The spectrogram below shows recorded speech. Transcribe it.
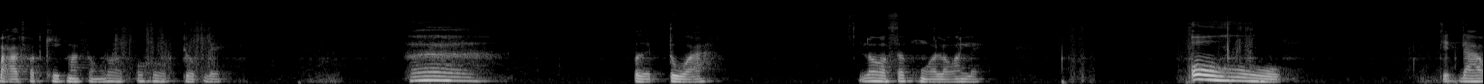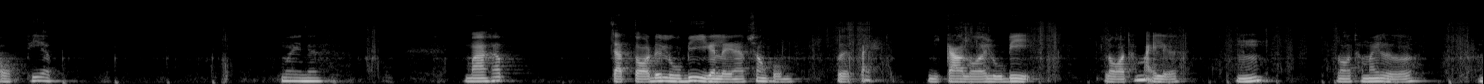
บ่าวช็อตเค้กมาสองรอบ โอ้โห จบเลยเฮ้อเปิดตัวล่อสักหัวร้อนเลย โอ้โหเจ็ดดาวออกเพียบ ไม่นะ มาครับ จัดต่อด้วยรูบี้กันเลยนะครับ ช่องผมเปิดไป มีเก้าร้อยรูบี้รอทำไมเหรอหืมรอทำไมเหรอฮ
